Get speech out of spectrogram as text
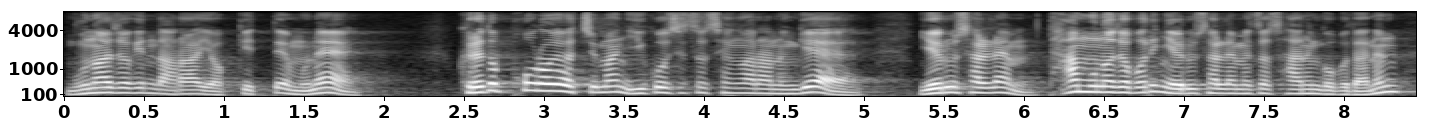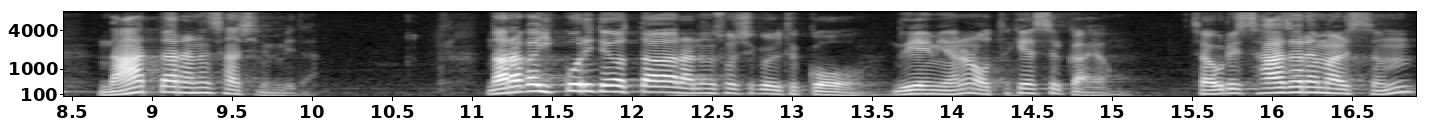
문화적인 나라였기 때문에 그래도 포로였지만 이곳에서 생활하는 게 예루살렘 다 무너져 버린 예루살렘에서 사는 것보다는 낫다라는 사실입니다. 나라가 이 꼴이 되었다라는 소식을 듣고 느헤미야는 어떻게 했을까요? 자, 우리 4절의 말씀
